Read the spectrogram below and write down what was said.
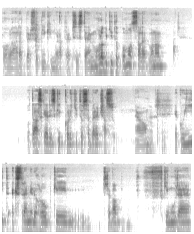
ovládat perfektně Kimura trap systém. Mohlo by ti to pomoct, ale ono, otázka je vždycky, kolik ti to sebere času. Jo? Jako jít extrémně do hloubky, třeba v Kimuře,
